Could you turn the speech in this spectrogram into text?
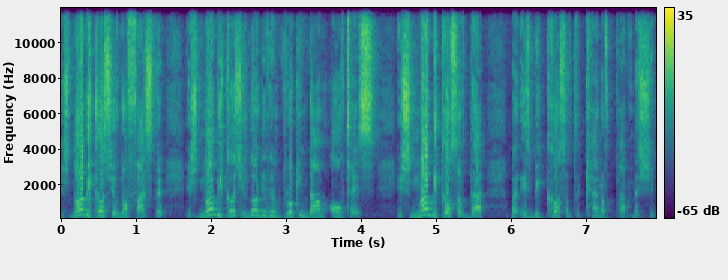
It's not because you have not fasted. It's not because you've not even broken down altars. It's not because of that, but it's because of the kind of partnership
